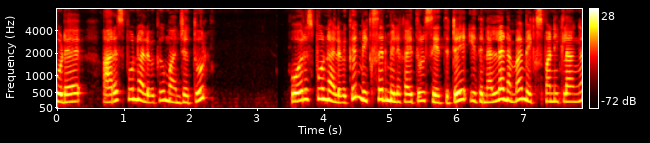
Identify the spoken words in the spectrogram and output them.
கூட அரை ஸ்பூன் அளவுக்கு மஞ்சத்தூள் ஒரு ஸ்பூன் அளவுக்கு மிக்சட் மிளகாய்த்தூள் சேர்த்துட்டு இது நல்லா நம்ம மிக்ஸ் பண்ணிக்கலாங்க.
